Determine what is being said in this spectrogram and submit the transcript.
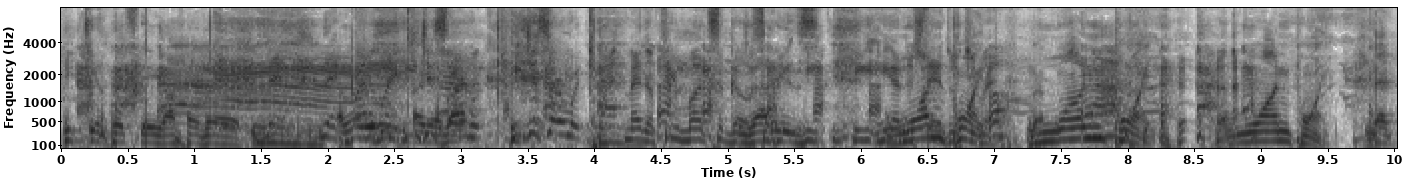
ridiculous thing I've ever heard. Nick, by the way, he just, Okay, learned, he just learned what cat meant a few months ago. That so he, he, he One understands you point. One point. One point. That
